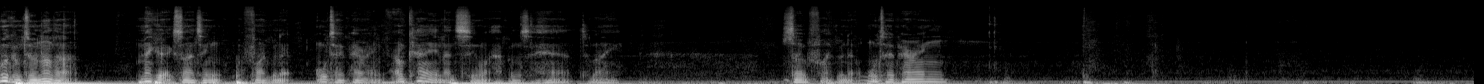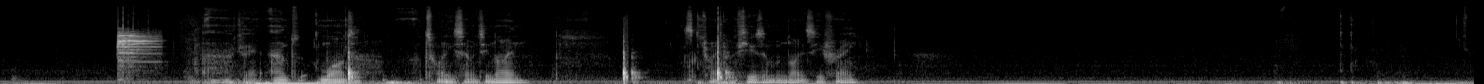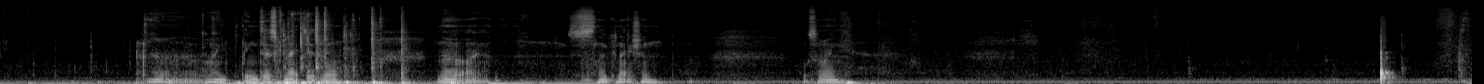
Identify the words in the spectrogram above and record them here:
Welcome to another mega exciting five minute auto pairing. Okay, let's see what happens here today. So, five minute auto pairing. Okay, add what 2079. Let's try and confuse them with Knight C3. Uh, disconnected or no? I, slow connection or something.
